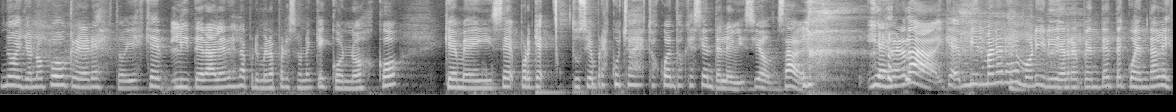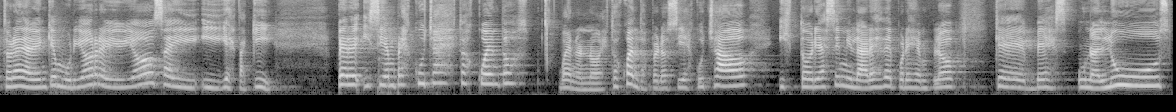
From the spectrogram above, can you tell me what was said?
No, yo no puedo creer esto. Y es que literal eres la primera persona que conozco que me dice, porque tú siempre escuchas estos cuentos que sí en televisión, ¿sabes? Y es verdad, que mil maneras de morir y de repente te cuentan la historia de alguien que murió, revivió, o sea, y, y está aquí. Pero, y siempre escuchas estos cuentos, bueno, no estos cuentos, pero sí he escuchado historias similares de, por ejemplo, que ves una luz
